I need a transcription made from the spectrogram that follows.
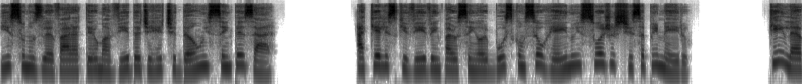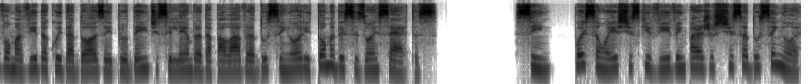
Isso nos levará a ter uma vida de retidão e sem pesar. Aqueles que vivem para o Senhor buscam seu reino e sua justiça primeiro. Quem leva uma vida cuidadosa e prudente se lembra da palavra do Senhor e toma decisões certas. Sim, pois são estes que vivem para a justiça do Senhor.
